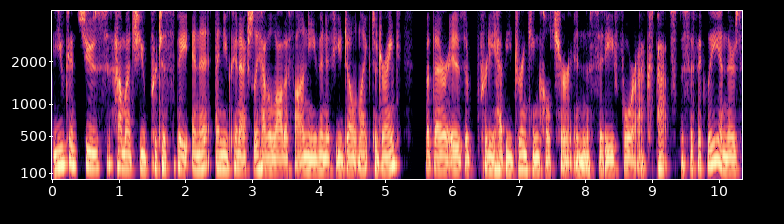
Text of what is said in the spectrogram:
You can choose how much you participate in it, and you can actually have a lot of fun, even if you don't like to drink. But there is a pretty heavy drinking culture in the city for expats specifically. And there's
